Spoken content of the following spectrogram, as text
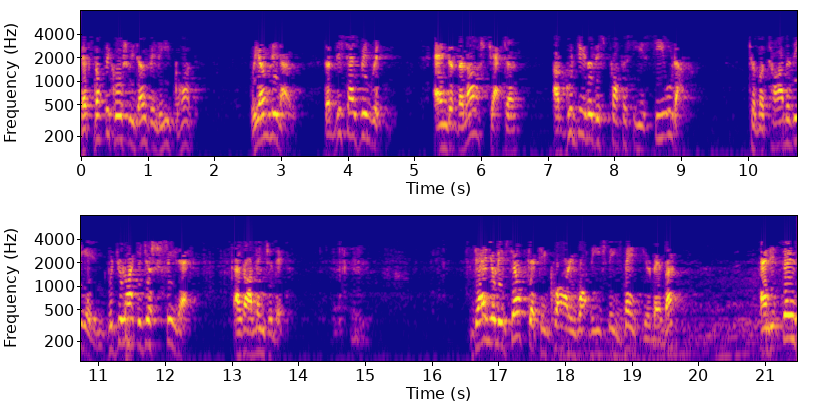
That's not because we don't believe God. We only know that this has been written, and that the last chapter, a good deal of this prophecy is sealed up to the time of the end. Would you like to just see that as I mentioned it? Daniel himself kept inquiring what these things meant, you remember? And it says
